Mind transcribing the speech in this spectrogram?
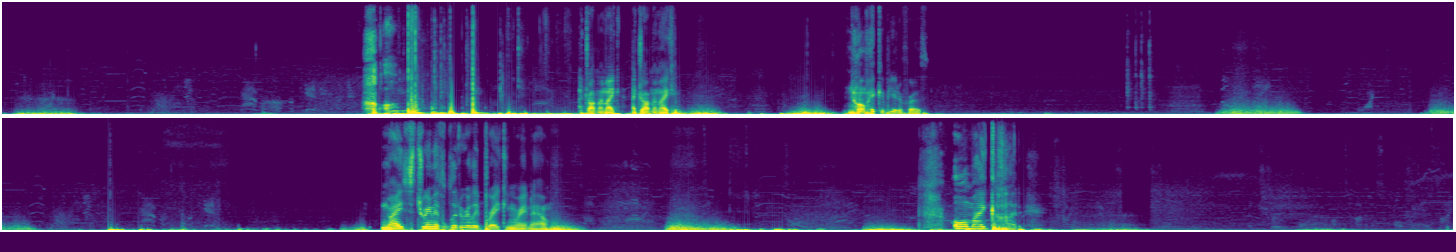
Dropped my mic. I dropped my mic. No, my computer froze. My stream is literally breaking right now. Oh my god.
